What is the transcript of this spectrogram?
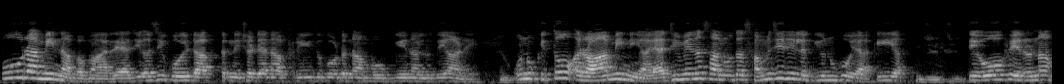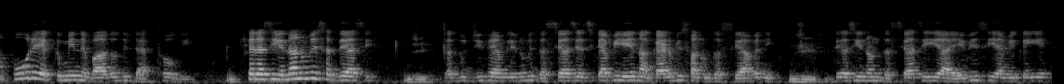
ਪੂਰਾ ਮਹੀਨਾ ਬਿਮਾਰ ਰਿਹਾ ਜੀ। ਅਸੀਂ ਕੋਈ ਡਾਕਟਰ ਨਹੀਂ ਛੱਡਿਆ ਨਾ ਫਰੀਦਕੋਟ ਨਾ ਮੋਗੇ ਨਾ ਲੁਧਿਆਣੇ। ਉਹਨੂੰ ਕਿਤੋਂ ਆਰਾਮ ਹੀ ਨਹੀਂ ਆਇਆ। ਜਿਵੇਂ ਨਾ ਸਾਨੂੰ ਤਾਂ ਸਮਝ ਹੀ ਨਹੀਂ ਲੱਗੀ ਉਹਨੂੰ ਹੋਇਆ ਕੀ ਆ। ਜੀ ਜੀ। ਤੇ ਉਹ ਫਿਰ ਨਾ ਪੂਰੇ 1 ਮਹੀਨੇ ਬਾਅਦ ਉਹਦੀ ਡੈਥ ਹੋ ਗਈ। ਫਿਰ ਅਸੀਂ ਇਹਨਾਂ ਨੂੰ ਵੀ ਸੱਦਿਆ ਸੀ। ਜੀ। ਤਾਂ ਦੂਜੀ ਫੈਮਿਲੀ ਨੂੰ ਵੀ ਦੱਸਿਆ ਸੀ ਅਸੀਂ ਕਿਹਾ ਵੀ ਇਹ ਨਾ ਕਹਿਣ ਵੀ ਸਾਨੂੰ ਦੱਸਿਆ ਵੀ ਨਹੀਂ। ਜੀ। ਤੇ ਅਸੀਂ ਇਹਨਾਂ ਨੂੰ ਦੱਸਿਆ ਸੀ ਆਏ ਵੀ ਸੀ ਐਵੇਂ ਕਹੀਏ।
